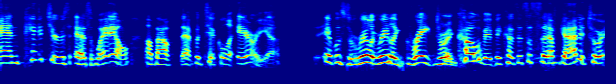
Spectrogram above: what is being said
and pictures as well about that particular area. It was really, really great during COVID because it's a self guided tour.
